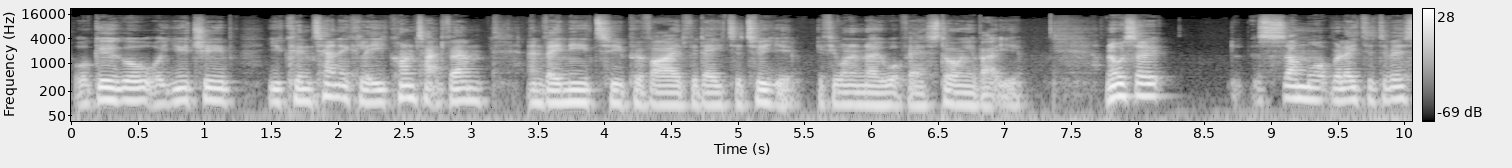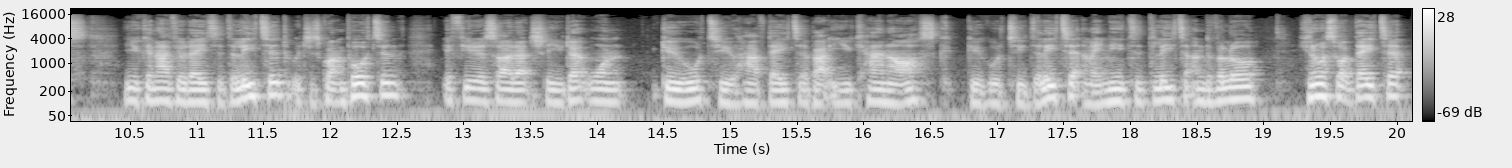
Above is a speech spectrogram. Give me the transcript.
or Google, or YouTube, you can technically contact them and they need to provide the data to you if you want to know what they're storing about you. And also, somewhat related to this, you can have your data deleted, which is quite important. If you decide actually you don't want Google to have data about you, you can ask Google to delete it and they need to delete it under the law. You can also update it.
